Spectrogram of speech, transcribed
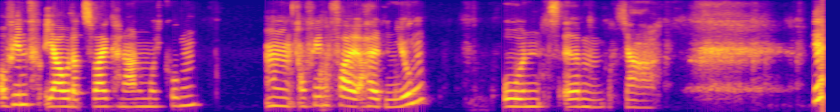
Auf jeden Fall, ja, oder zwei, keine Ahnung, muss ich gucken. Mm, auf jeden Fall halt einen Jungen. Und ähm, ja. Ja,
